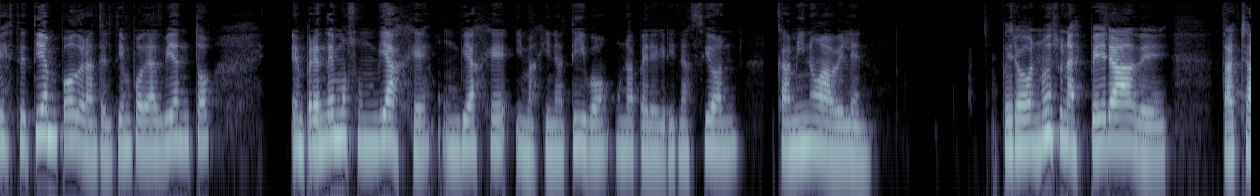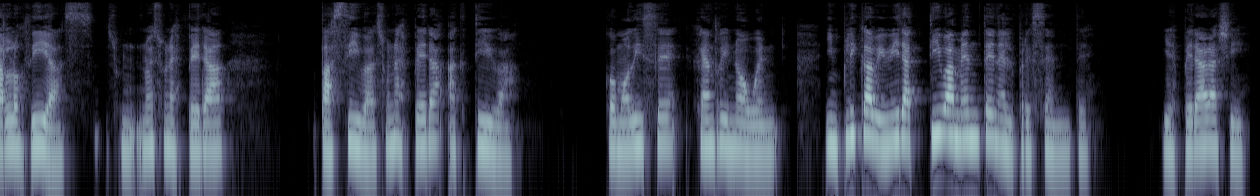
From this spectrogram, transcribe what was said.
este tiempo, durante el tiempo de Adviento, emprendemos un viaje, un viaje imaginativo, una peregrinación, camino a Belén. Pero no es una espera de tachar los días, no es una espera pasiva, es una espera activa. Como dice Henry Nowen, implica vivir activamente en el presente y esperar allí,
